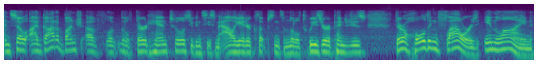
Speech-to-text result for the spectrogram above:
and so I've got a bunch of little third hand tools. You can see some alligator clips and some little tweezer appendages. They're holding flowers in line,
